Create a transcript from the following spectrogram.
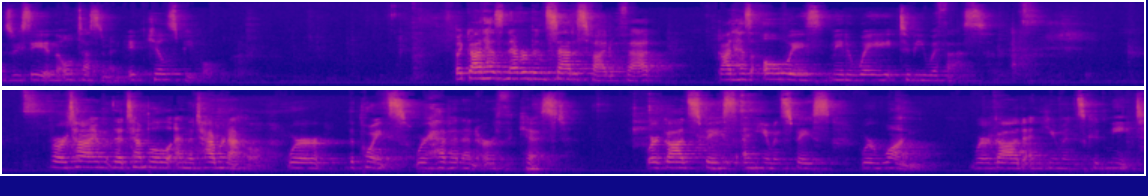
as we see in the Old Testament. It kills people. But God has never been satisfied with that. God has always made a way to be with us. For a time, the temple and the tabernacle were the points where heaven and earth kissed, where God's space and human space were one, where God and humans could meet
